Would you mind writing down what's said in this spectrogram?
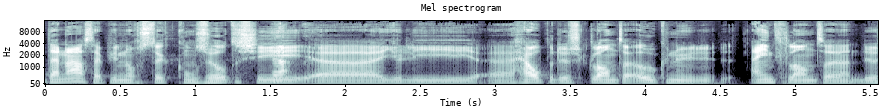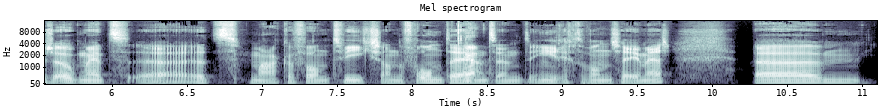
daarnaast heb je nog een stuk consultancy. Ja. jullie helpen dus klanten ook nu, eindklanten, dus ook met het maken van tweaks aan de frontend en het inrichten van de CMS. Um,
